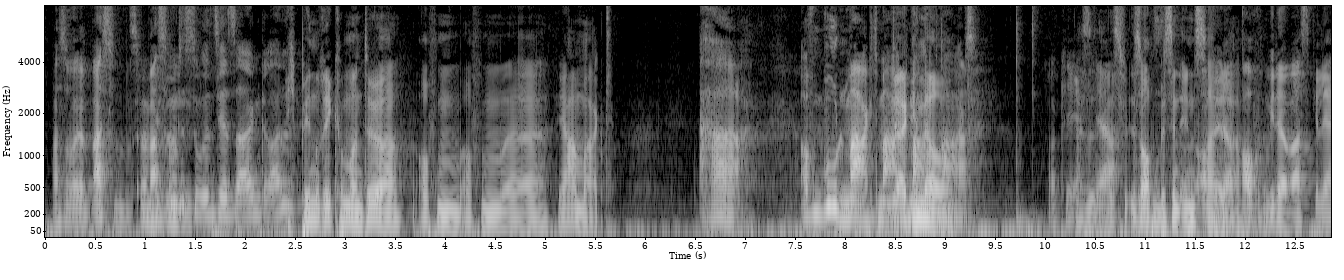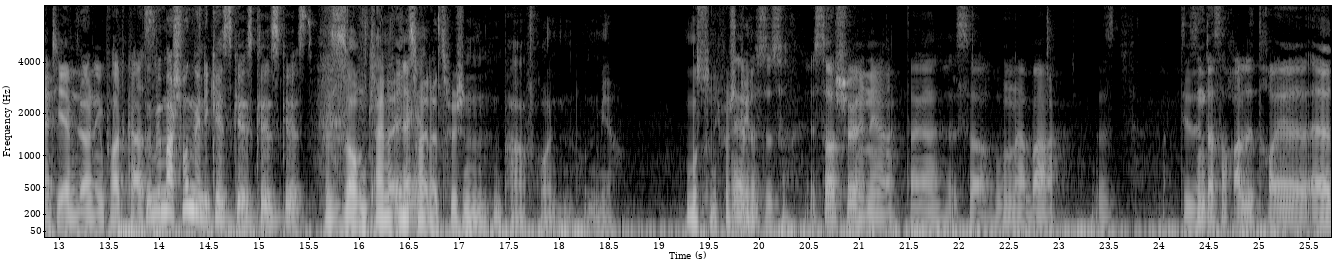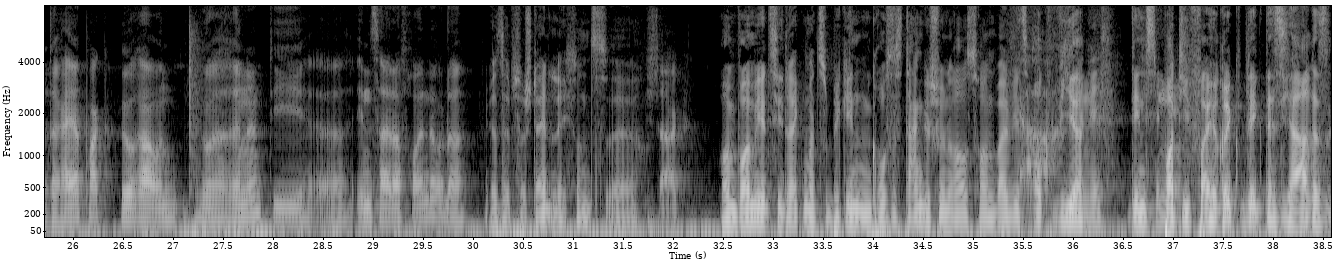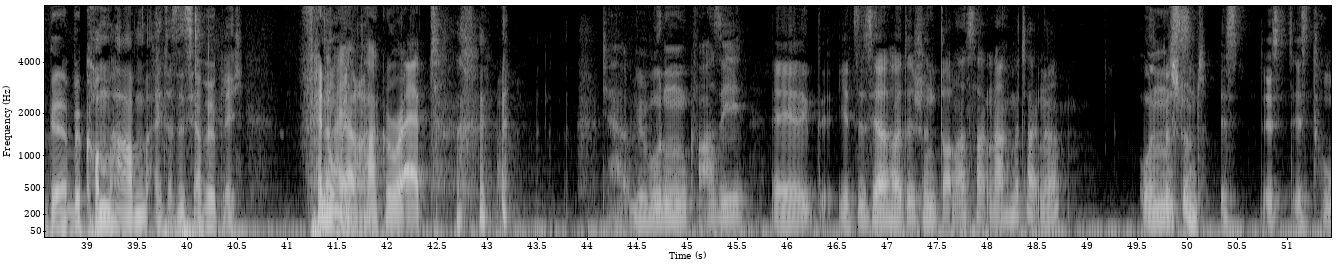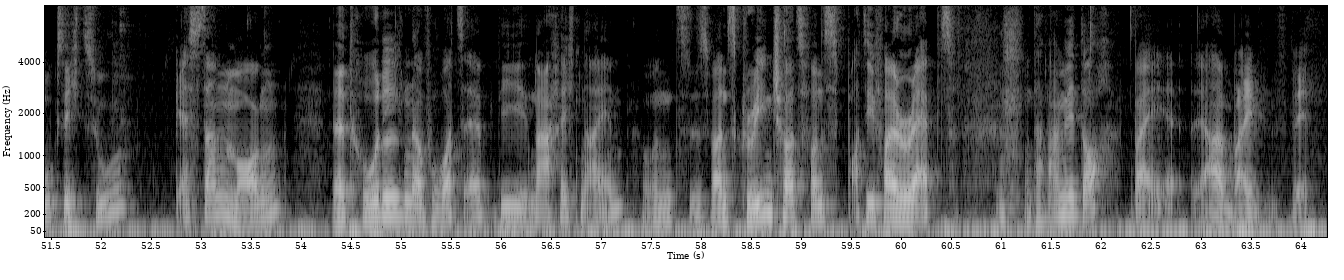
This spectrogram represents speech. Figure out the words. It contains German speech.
Was, was, was würdest du uns jetzt sagen gerade? Ich bin Rekommandeur auf dem, auf dem äh, Jahrmarkt. Ah. Auf dem Budenmarkt, Markt, Ja, genau. Markt. Okay. Also, ja. Es ist auch ein bisschen Insider. Auch wieder, auch wieder, was gelernt hier im Learning Podcast. Bring mir mal Schwung in die Kiste, Kiste, Kiste, Kiste. Das ist auch ein kleiner Insider zwischen ein paar Freunden und mir. Musst du nicht verstehen. Ja, das ist, ist doch schön, ja. Da ist doch wunderbar. Das ist die sind das auch alle treue äh, Dreierpack-Hörer und Hörerinnen, die äh, Insider-Freunde, oder? Ja, selbstverständlich, sonst. Äh, Stark. Wollen, wollen wir jetzt hier direkt mal zu Beginn ein großes Dankeschön raushauen, weil wir ja, jetzt auch wir den Spotify-Rückblick des Jahres äh, bekommen haben. Alter, das ist ja wirklich phänomenal. Dreierpack rappt. ja, wir wurden quasi, äh, jetzt ist ja heute schon Donnerstag Nachmittag, ne? Und das stimmt. Es, es, es trug sich zu, gestern Morgen da trudelten auf WhatsApp die Nachrichten ein und es waren Screenshots von Spotify Wrapped. Und da waren wir doch bei, ja, bei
